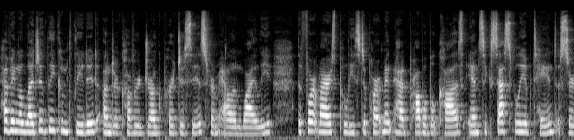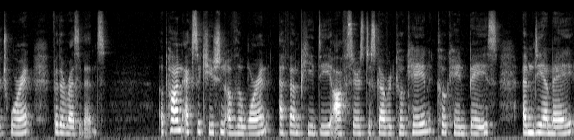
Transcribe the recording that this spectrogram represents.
Having allegedly completed undercover drug purchases from Alan Wiley, the Fort Myers Police Department had probable cause and successfully obtained a search warrant for the residence. Upon execution of the warrant, FMPD officers discovered cocaine, cocaine base, MDMA,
